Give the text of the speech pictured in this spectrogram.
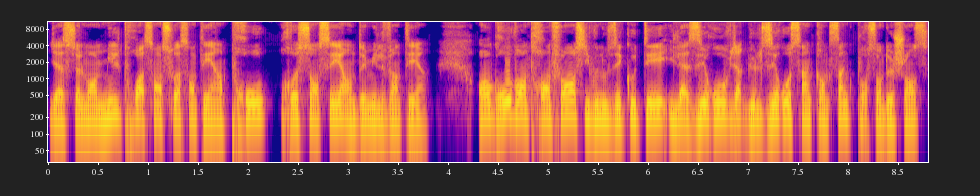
Il y a seulement 1361 pros recensés en 2021. En gros, votre enfant, si vous nous écoutez, il a 0,055% de chance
